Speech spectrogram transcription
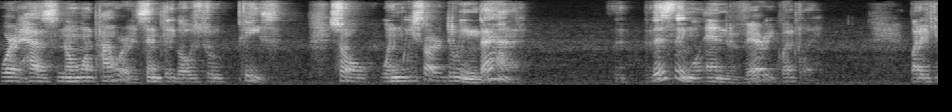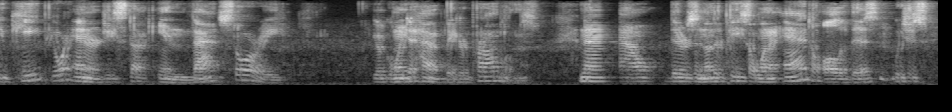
where it has no more power. It simply goes to peace. So when we start doing that, this thing will end very quickly. But if you keep your energy stuck in that story, you're going to have bigger problems. Now, there's another piece I want to add to all of this, which is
